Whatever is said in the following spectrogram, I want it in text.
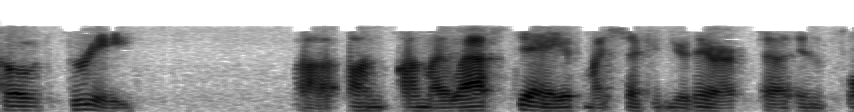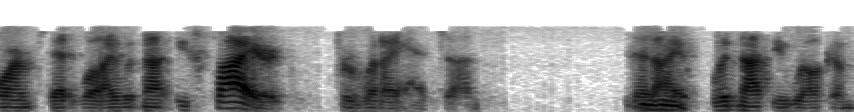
code three uh, on on my last day of my second year there, uh, informed that well I would not be fired for what I had done, that mm-hmm. I would not be welcome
